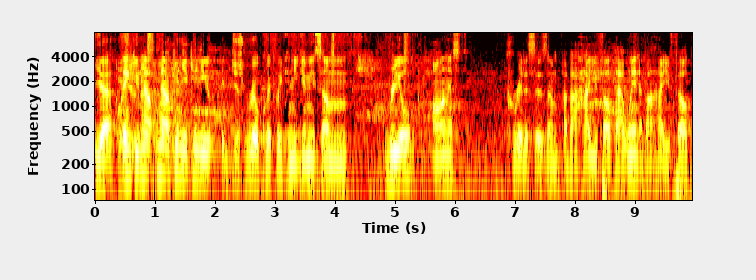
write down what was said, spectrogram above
Yeah, thank you. Now, now, can you can you just real quickly? Can you give me some real, honest criticism about how you felt that went, about how you felt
